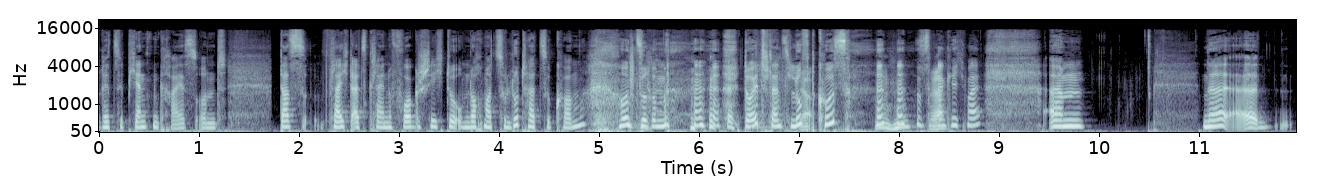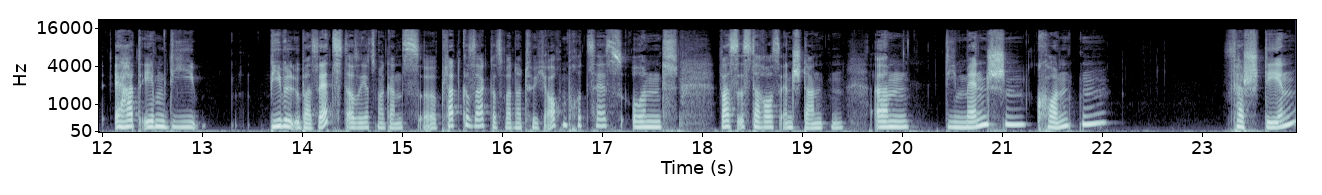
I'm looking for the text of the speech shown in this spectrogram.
Rezipientenkreis. Und das vielleicht als kleine Vorgeschichte, um nochmal zu Luther zu kommen, unserem Deutschlands Luftkuss, ja. mhm, sag ja. ich mal. Ähm, ne, äh, er hat eben die Bibel übersetzt, also jetzt mal ganz äh, platt gesagt, das war natürlich auch ein Prozess. Und was ist daraus entstanden? Ähm, die Menschen konnten verstehen,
